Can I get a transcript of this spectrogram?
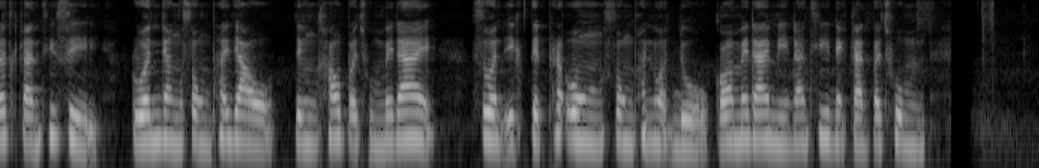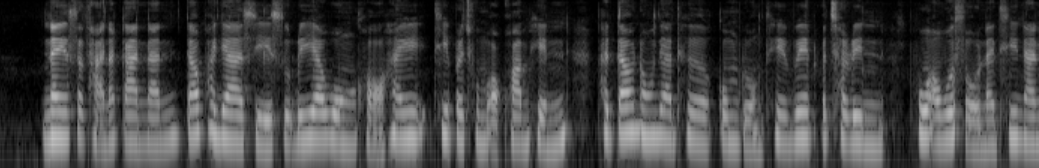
รัชกาลที่4ล้วนยังทรงพระเยาว์จึงเข้าประชุมไม่ได้ ส่วนอีกเจ็ดพระองค์ทรงผนวดอยู่ก็ไม่ได้มีหน้าที่ในการประชุม ในสถานการณ์นั้น เจ้าพญาศรีสุริยวงศ์ขอให้ที่ประชุมออกความเห็น พระเจ้าน้องยาเธอกรมหลวงเทเวศวัชริน ผู้อาวุโสในที่นั้น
